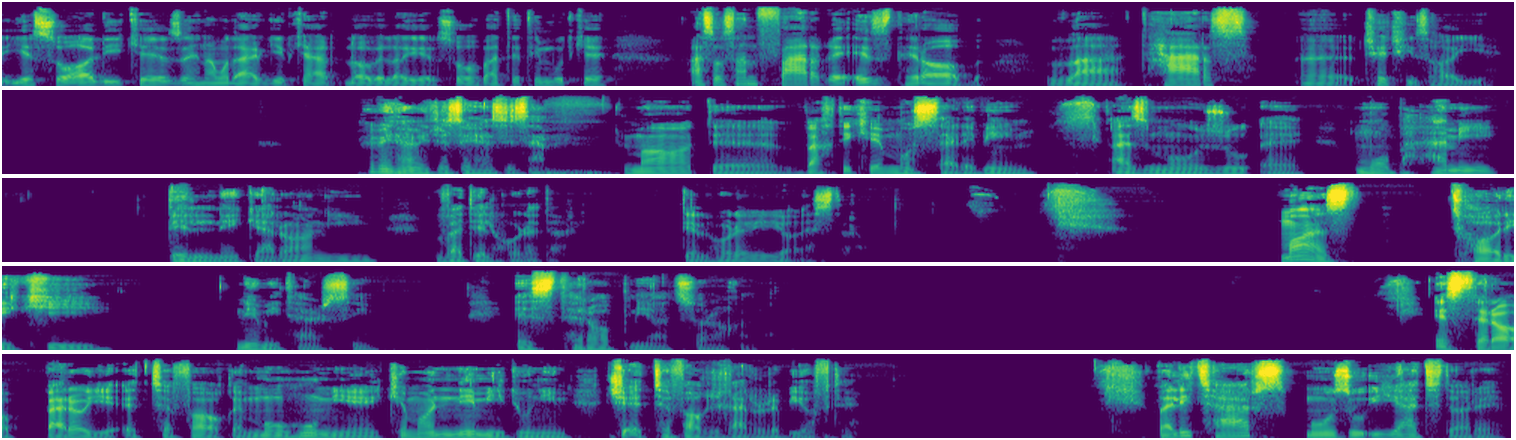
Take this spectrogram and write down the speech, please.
یه سوالی که ذهنمو درگیر کرد لابلای صحبتت این بود که اساسا فرق اضطراب و ترس چه چیزهاییه؟ ببین همین عزیزم. ما وقتی که مستربیم از موضوع مبهمی دلنگرانیم. و دلهوره داریم. دلهوره یا استراب ما از تاریکی نمی ترسیم استراب میاد سراغمون. استراب برای اتفاق موهومیه که ما نمی‌دونیم چه اتفاقی قراره بیفته. ولی ترس موضوعیت داره.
